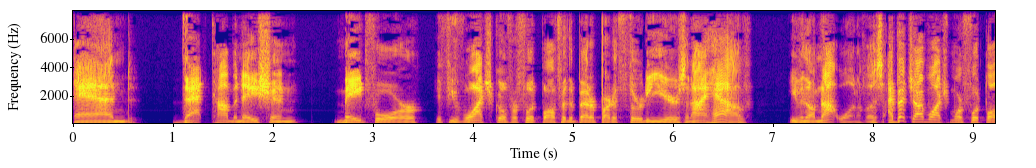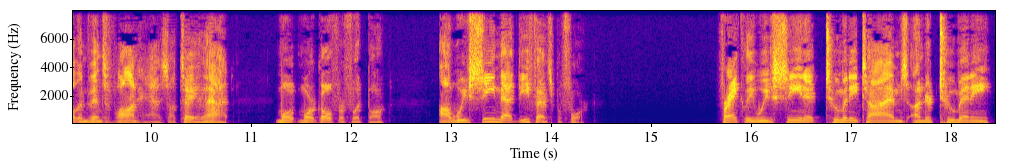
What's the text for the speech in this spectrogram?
and that combination made for, if you've watched Gopher football for the better part of 30 years, and I have, even though I'm not one of us, I bet you I've watched more football than Vince Vaughn has. I'll tell you that. More, more Gopher football. Uh, we've seen that defense before. Frankly, we've seen it too many times under too many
